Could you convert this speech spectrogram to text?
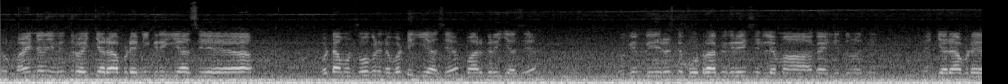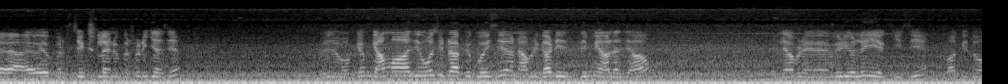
તો ફાઇનલી મિત્રો અત્યારે આપણે નીકળી ગયા છે વટામણ છોકરીને વટી ગયા છે પાર કરી ગયા છે તો કેમ કે એ રસ્તે બહુ ટ્રાફિક રહે છે એટલે એમાં કાંઈ લીધું નથી. અત્યારે આપણે સિક્સ લાઈન ઉપર છોડી ગયા છે કેમ કે આમાં આજે ઓછી ટ્રાફિક હોય છે અને આપણી ગાડી ધીમી હાલે છે આવ એટલે આપણે વીડિયો લઈ શકીએ છીએ. બાકી તો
